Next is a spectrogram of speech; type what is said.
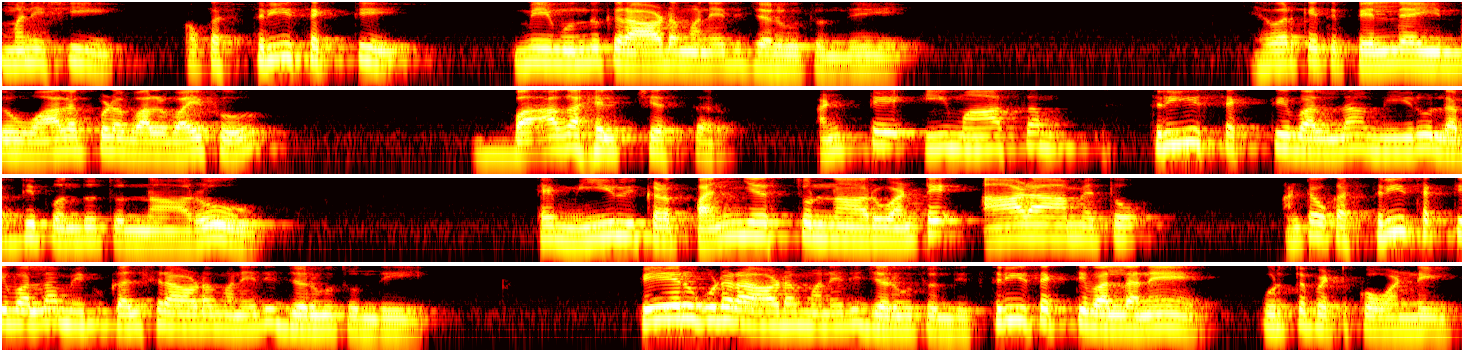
మనిషి ఒక స్త్రీ శక్తి మీ ముందుకు రావడం అనేది జరుగుతుంది. ఎవరికైతే పెళ్ళి అయ్యిందో వాళ్ళకు కూడా వాళ్ళ వైఫ్ బాగా హెల్ప్ చేస్తారు. అంటే ఈ మాసం స్త్రీ శక్తి వల్ల మీరు లబ్ధి పొందుతున్నారు. అంటే మీరు ఇక్కడ పని చేస్తున్నారు అంటే ఆడ ఆమెతో అంటే ఒక స్త్రీ శక్తి వల్ల మీకు కలిసి రావడం అనేది జరుగుతుంది. పేరు కూడా రావడం అనేది జరుగుతుంది. స్త్రీ శక్తి వల్లనే గుర్తుపెట్టుకోవండి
